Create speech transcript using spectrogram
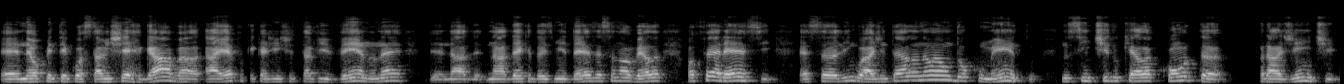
é, neopentecostal enxergava a época que a gente está vivendo, né, na, na década de 2010, essa novela oferece essa linguagem. Então, ela não é um documento no sentido que ela conta para a gente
